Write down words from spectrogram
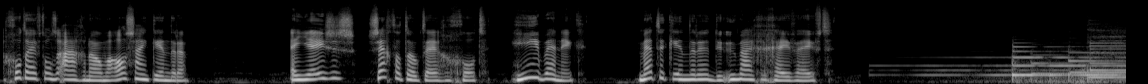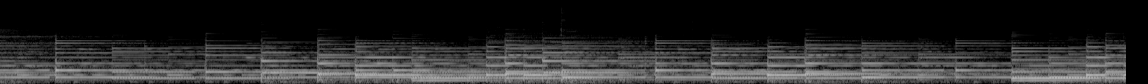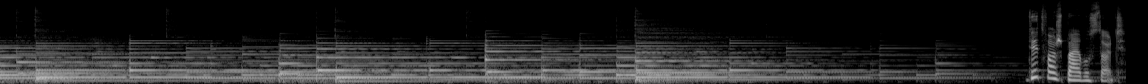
God heeft ons aangenomen als zijn kinderen. En Jezus zegt dat ook tegen God. Hier ben ik. met de kinderen die u mij gegeven heeft. Dit was Bijbelstart,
